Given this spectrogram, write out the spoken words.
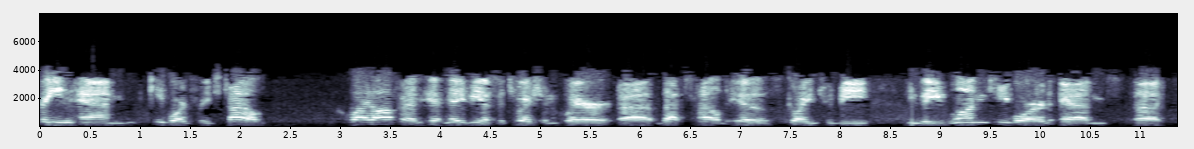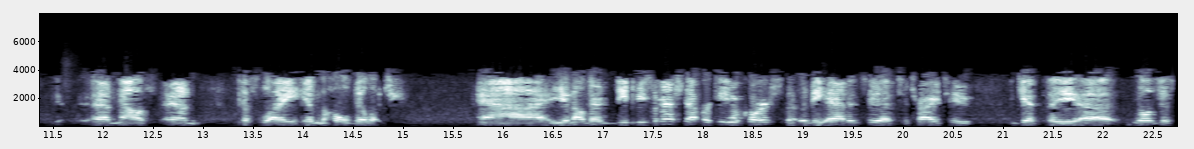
screen and keyboard for each child, quite often it may be a situation where uh, that child is going to be the one keyboard and uh, and mouse and display in the whole village. Uh, you know, there need to be some mesh networking, of course, that would be added to it to try to get the uh, villages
